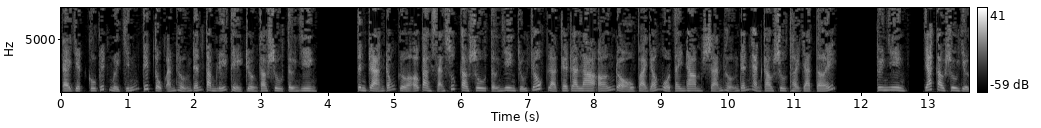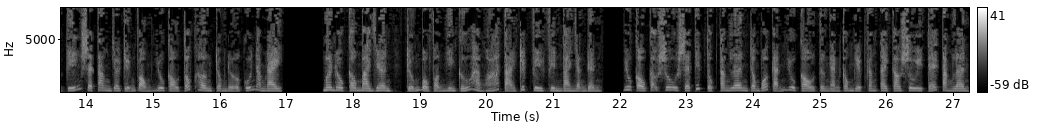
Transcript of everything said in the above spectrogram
đại dịch COVID-19 tiếp tục ảnh hưởng đến tâm lý thị trường cao su tự nhiên. Tình trạng đóng cửa ở bang sản xuất cao su tự nhiên chủ chốt là Kerala ở Ấn Độ và gió mùa Tây Nam sẽ ảnh hưởng đến ngành cao su thời gian tới. Tuy nhiên, giá cao su dự kiến sẽ tăng do triển vọng nhu cầu tốt hơn trong nửa cuối năm nay. Meno Mayen, trưởng bộ phận nghiên cứu hàng hóa tại Trích Finba nhận định, nhu cầu cao su sẽ tiếp tục tăng lên trong bối cảnh nhu cầu từ ngành công nghiệp găng tay cao su y tế tăng lên.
